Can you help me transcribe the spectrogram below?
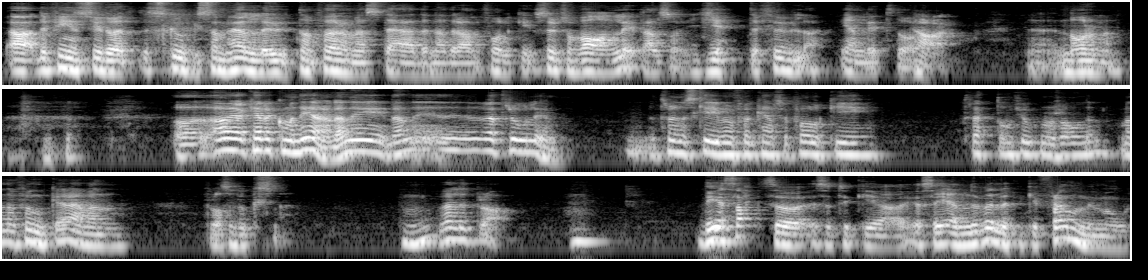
ja, det finns ju då ett skuggsamhälle utanför de här städerna där all folk ser ut som vanligt. Alltså jättefula enligt då, Ja. eh, normen. Ja, jag kan rekommendera den. Är, den är rätt rolig. Jag tror den är skriven för kanske folk i 13-14 års åldern. Men den funkar även för oss vuxna. Mm. Väldigt bra. Det sagt så, så tycker jag, jag ser ändå väldigt mycket fram emot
